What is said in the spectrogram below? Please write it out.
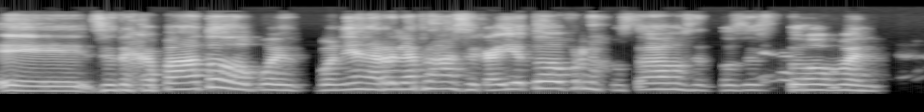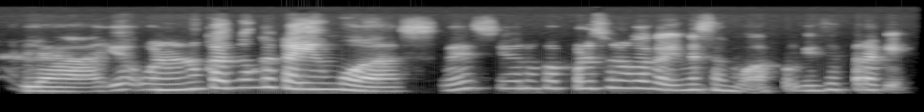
eh, se te escapaba todo, pues ponías la regla floja, se caía todo por los costados, entonces todo mal. La, yo, bueno, nunca, nunca caí en modas, ¿ves? Yo nunca, por eso nunca caí en esas modas, porque dices, ¿para qué?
